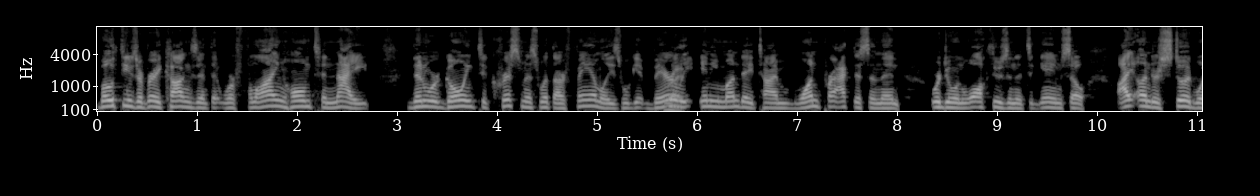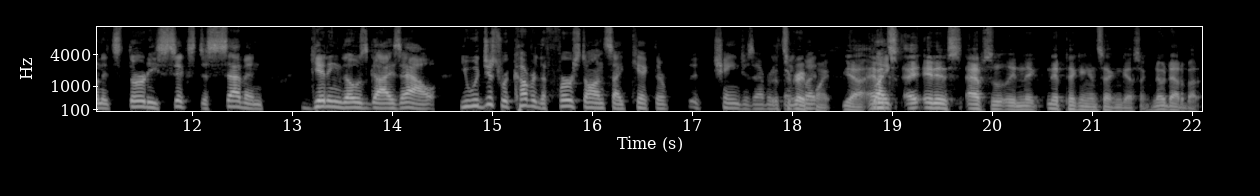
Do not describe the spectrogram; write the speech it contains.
Both teams are very cognizant that we're flying home tonight, then we're going to Christmas with our families. We'll get barely right. any Monday time, one practice, and then we're doing walkthroughs and it's a game. So I understood when it's thirty six to seven, getting those guys out you would just recover the first onside kick. There, it changes everything. That's a great but, point. Yeah, and like, it's it is absolutely nit, nitpicking and second guessing, no doubt about it.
